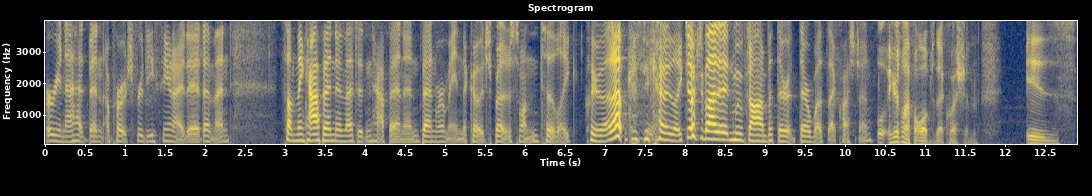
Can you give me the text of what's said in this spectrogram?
Arena had been approached for DC United, and then something happened and that didn't happen, and Ben remained the coach. But I just wanted to like clear that up because we kind of like joked about it and moved on, but there there was that question. Well, here's my follow up to that question: Is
